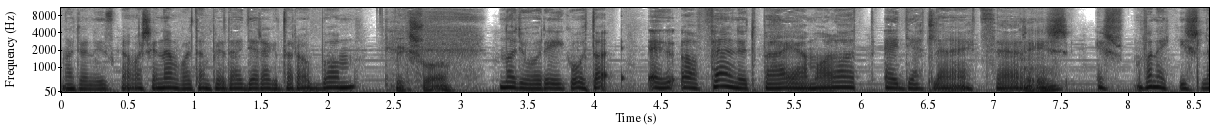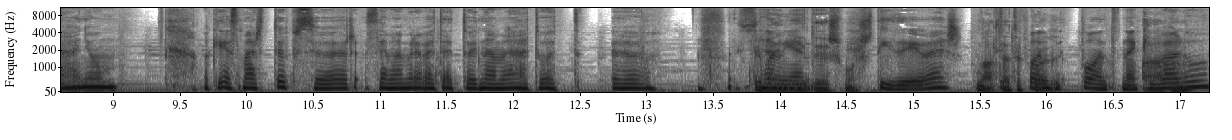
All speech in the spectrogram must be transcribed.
nagyon izgalmas. Én nem voltam például a gyerekdarabban, Még soha? nagyon régóta. A felnőtt pályám alatt egyetlen egyszer, uh-huh. és, és van egy kislányom, aki ezt már többször szememre vetett, hogy nem látott ö, semmilyen idős most? tíz éves. Na, tehát pont, akkor- pont neki Aha. való.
